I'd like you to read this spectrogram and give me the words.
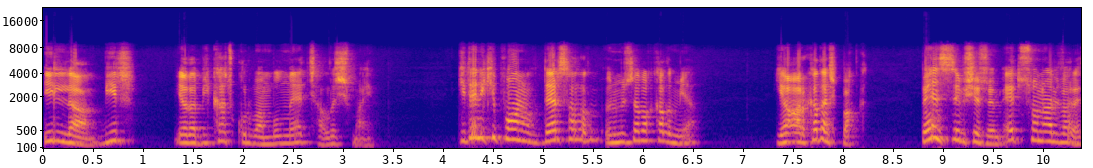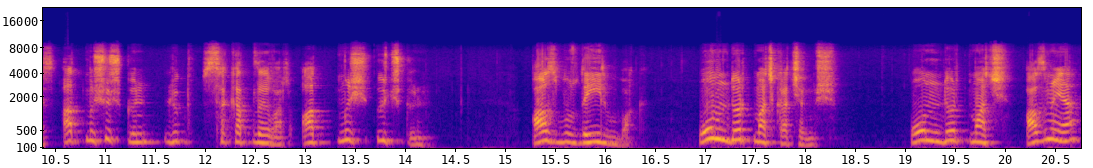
İlla bir ya da birkaç kurban bulmaya çalışmayın. Giden 2 puan aldı. Ders alalım. Önümüze bakalım ya. Ya arkadaş bak. Ben size bir şey söyleyeyim. Edson Alvarez 63 günlük sakatlığı var. 63 gün. Az buz değil bu bak. 14 maç kaçırmış. 14 maç. Az mı ya?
